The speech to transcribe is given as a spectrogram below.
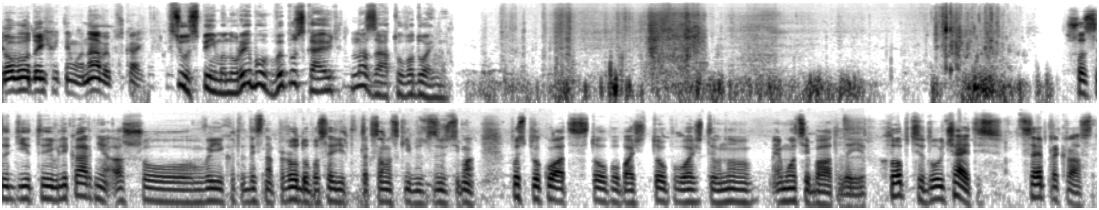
довго доїхати не можна. На, випускай. Всю спійману рибу випускають назад у водойму. Що сидіти в лікарні, а що виїхати десь на природу, посидіти так само з усіма, поспілкуватися, того побачити, того побачити, воно емоцій багато дає. Хлопці, долучайтесь, це прекрасно.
